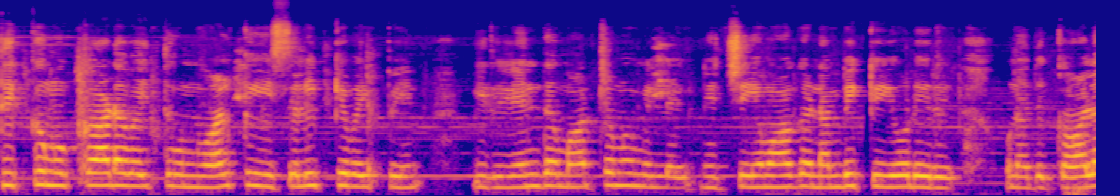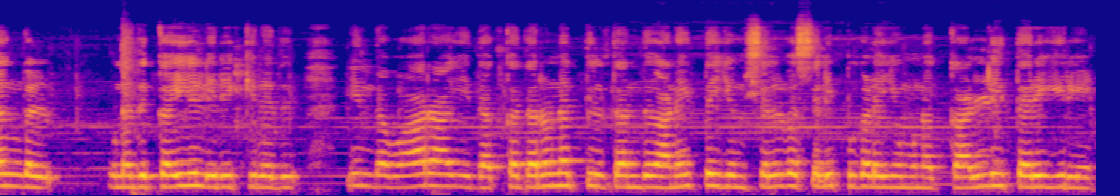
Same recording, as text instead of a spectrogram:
திக்குமுக்காட வைத்து உன் வாழ்க்கையை செழிக்க வைப்பேன். இதில் எந்த மாற்றமும் இல்லை. நிச்சயமாக நம்பிக்கையோடு இரு. உனது காலங்கள் உனது கையில் இருக்கிறது. இந்த வாராகி தக்க தருணத்தில் தந்து அனைத்தையும் செல்வ செழிப்புகளையும் உனக்கு அள்ளி தருகிறேன்.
